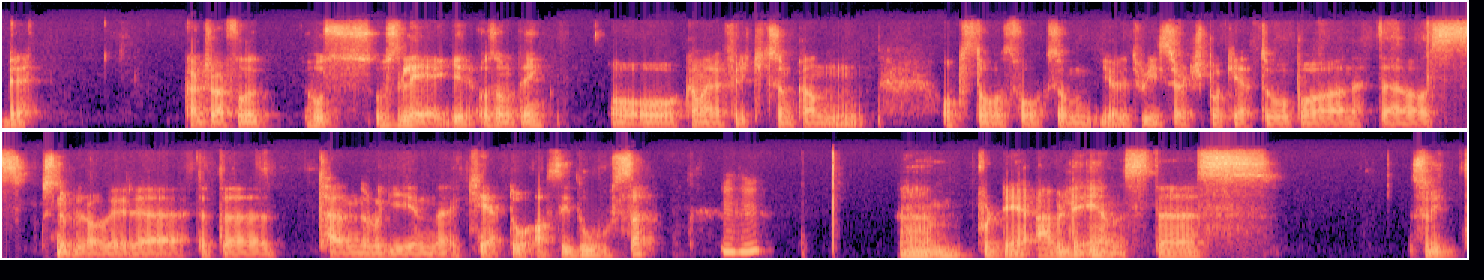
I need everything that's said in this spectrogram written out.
bredt Kanskje i hvert fall hos, hos leger og sånne ting. Og, og, kan være en frykt som kan oppstå hos folk som gjør litt research på keto på nettet og snubler over uh, dette terminologien ketoacidose. Mm -hmm. um, for det er vel det eneste så vidt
